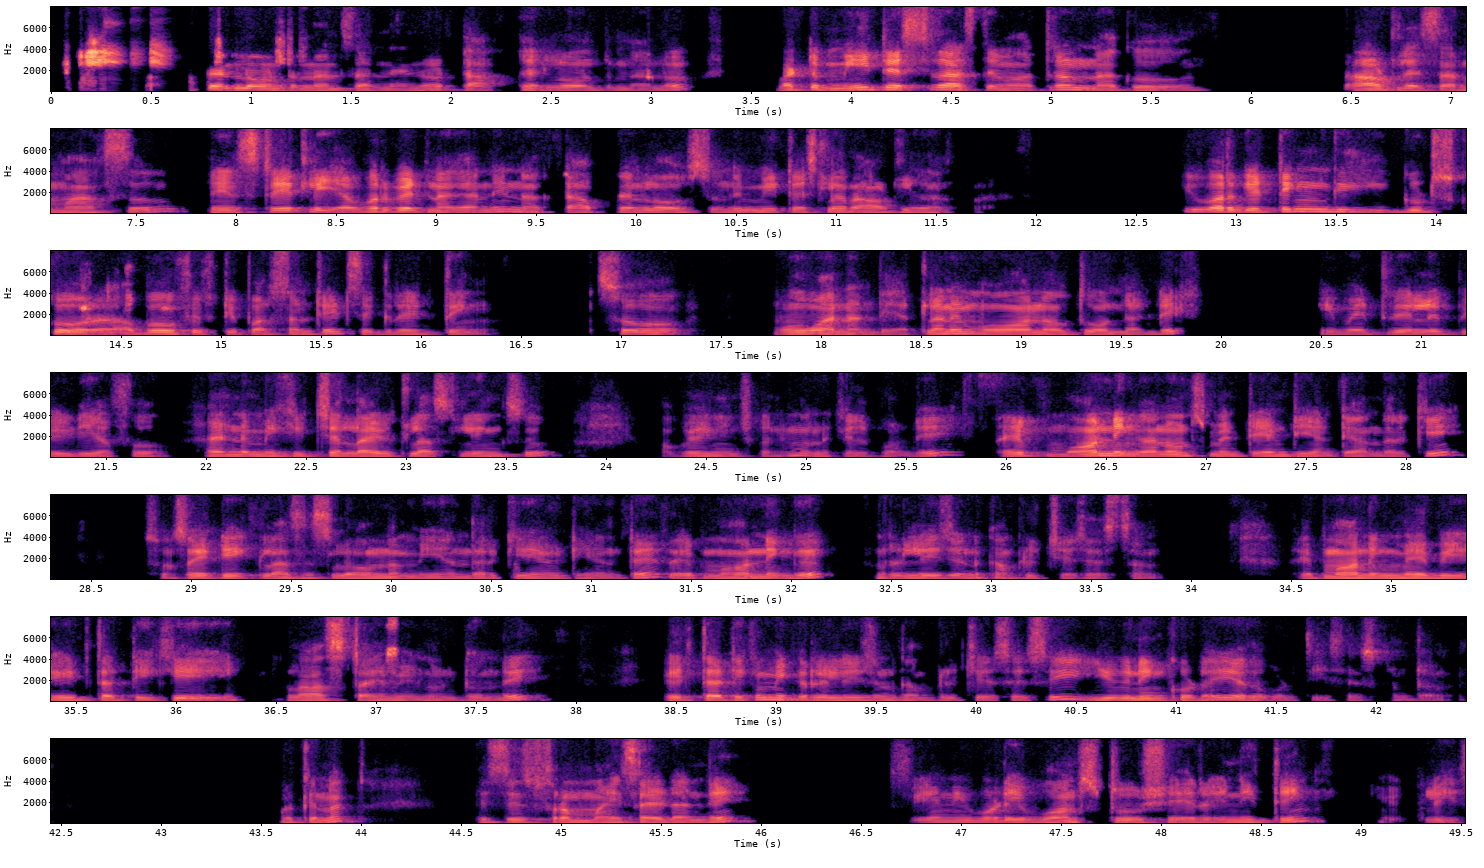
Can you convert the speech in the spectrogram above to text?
టాప్ 10లో ఉంటున్నాను సార్ నేను. టాప్ 10లో ఉంటున్నాను. బట్ మీ టెస్ట్ రాస్తే మాత్రం నాకు రావట్లేదు సార్ మార్క్స్. నేను స్టేట్‌లో ఎవరు పెట్టినా కానీ నాకు టాప్ 10లో వస్తుంది. మీ టెస్ట్‌లో రావట్లేదు అంటున్నారు. You are getting the good score above 50% it's a great thing. So move on అండి. అట్లానే మూవ్ ఆన్ అవుతూ ఉండండి. ఈ మెటీరియల్ పీడిఎఫ్ అండ్ మీకు ఇచ్చే లైవ్ క్లాస్ లింక్స్ ఉపయోగించుకొని ముందుకెళ్ళిపోండి. రేపు మార్నింగ్ అనౌన్స్‌మెంట్ ఏంటి అంటే అందరికీ సొసైటీ క్లాసెస్‌లో ఉన్న మీ అందరికీ ఏమిటి అంటే రేపు మార్నింగ్ రిలీజన్ కంప్లీట్ చేసేస్తాను. రేపు మార్నింగ్ మేబీ 8:30కి క్లాస్ టైమింగ్ ఉంటుంది. 8:30కి మీకు రిలీజన్ కంప్లీట్ చేసేసి ఈవినింగ్ కూడా ఏదో ఒకటి తీసేసుకుంటాను. ఓకేనా? This is from my side అండి. Anybody wants to share anything please.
